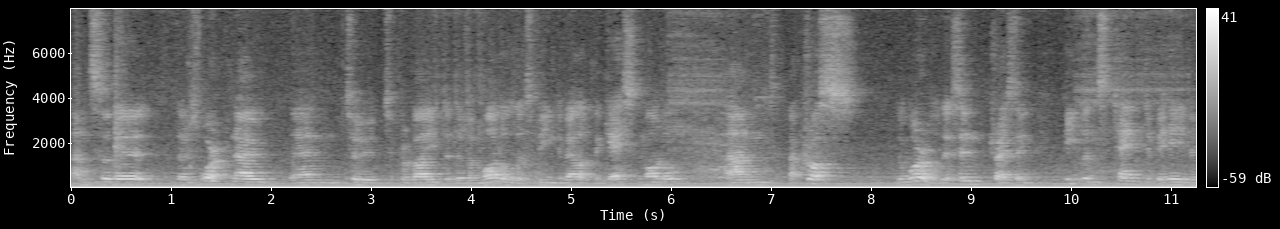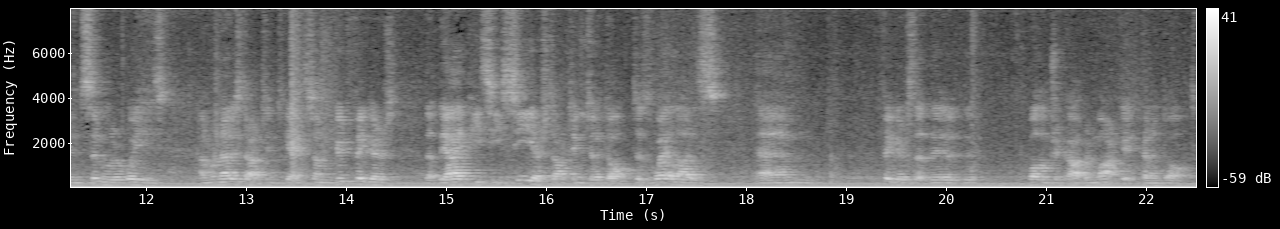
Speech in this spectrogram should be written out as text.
And so the, there's work now um, to, to provide that there's a model that's being developed, the GEST model, and across the world, it's interesting, peatlands tend to behave in similar ways. And we're now starting to get some good figures that the IPCC are starting to adopt as well as um, figures that the, the voluntary carbon market can adopt.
